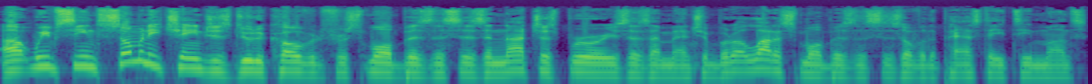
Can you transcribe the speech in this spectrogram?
Uh, we've seen so many changes due to COVID for small businesses, and not just breweries, as I mentioned, but a lot of small businesses over the past 18 months.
